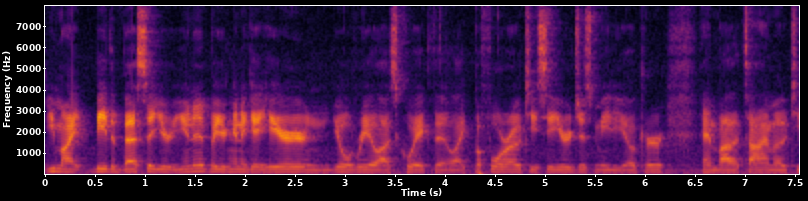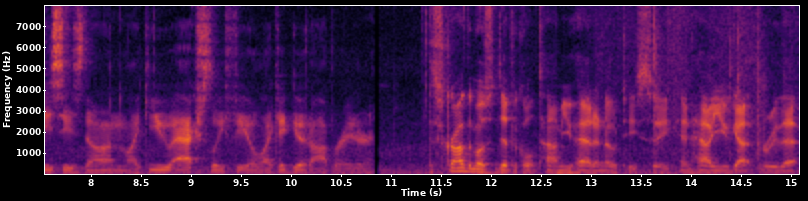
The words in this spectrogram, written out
You might be the best at your unit, but you're going to get here and you'll realize quick that like before OTC you're just mediocre, and by the time OTC's done, like you actually feel like a good operator. Describe the most difficult time you had in OTC and how you got through that.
